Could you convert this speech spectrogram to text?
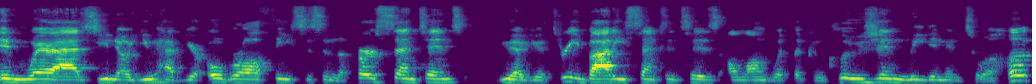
And whereas you know you have your overall thesis in the first sentence, you have your three body sentences along with the conclusion leading into a hook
